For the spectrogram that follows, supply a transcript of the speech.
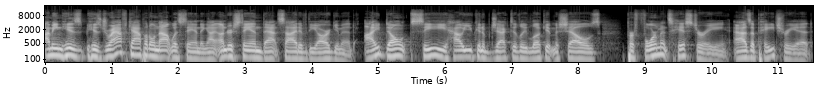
I mean, his his draft capital notwithstanding, I understand that side of the argument. I don't see how you can objectively look at Michel's performance history as a Patriot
